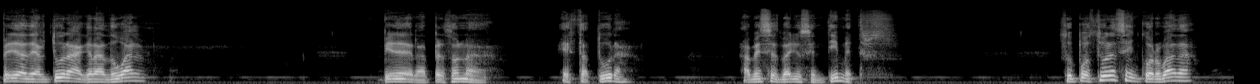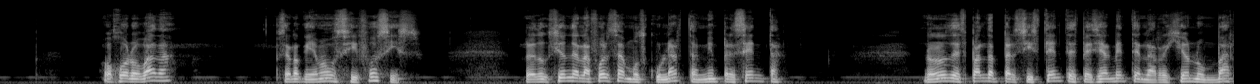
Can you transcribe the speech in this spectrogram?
Pérdida de altura gradual. Pierde la persona estatura, a veces varios centímetros. Su postura es encorvada o jorobada, o sea, lo que llamamos sifosis. Reducción de la fuerza muscular también presenta. Dolor de espalda persistente, especialmente en la región lumbar.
